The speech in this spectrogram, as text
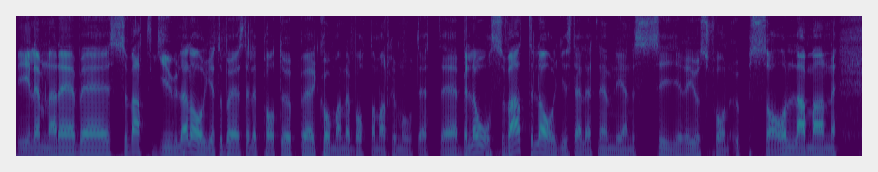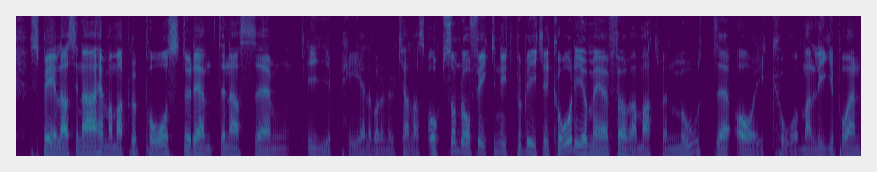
Vi lämnar det eh, svartgula laget och börjar istället prata upp kommande bortamatcher mot ett blåsvart lag istället, nämligen Sirius från Uppsala. Man spelar sina hemmamatcher på Studenternas eh, IP, eller vad det nu kallas, och som då fick nytt publikrekord i och med förra matchen mot eh, AIK. Man ligger på en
